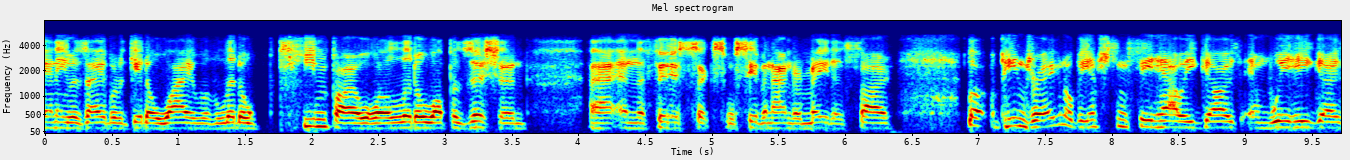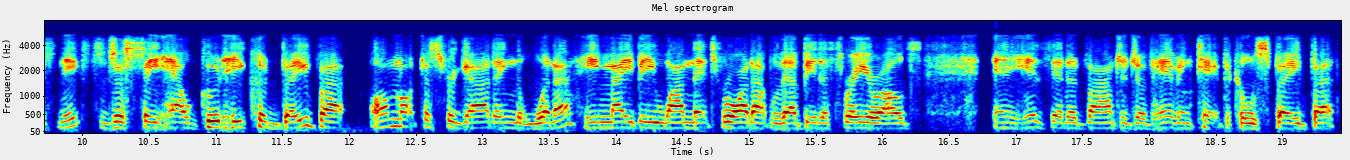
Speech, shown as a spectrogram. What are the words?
and he was able to get away with little tempo or a little opposition uh, in the first six or 700 metres. So, look, Pendragon will be interesting to see how he goes and where he goes next to just see how good he could be. But I'm not disregarding the winner. He may be one that's right up with our better three-year-olds, and he has that advantage of having tactical speed. But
